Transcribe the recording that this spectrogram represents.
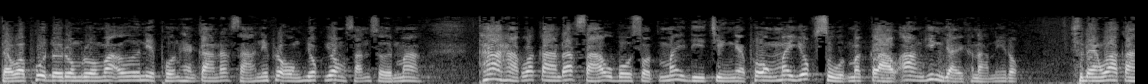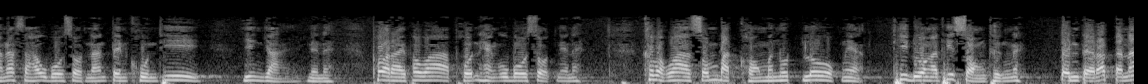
แต่ว่าพูดโดยรวมๆว่าเออเนี่ยผลแห่งการรักษานี่พระองค์ยกย่องสรรเสริญมาก ถ้าหากว่าการรักษาอุโบสถไม่ดีจริงเนี่ยพระองค์ไม่ยกสูตรมากล่าวอ้างยิ่งใหญ่ขนาดนี้หรอก แสดงว่าการรักษาอุโบสถนั้นเป็นคุณที่ยิ่งใหญ่เนี่ยนะเพราะอะไรเพราะว่าผลแห่งอุโบสถเนี่ยนะเขาบอกว่าสมบัติของมนุษย์โลกเนี่ยที่ดวงอาทิตย์ส่องถึงนะเป็นแต่รัตนะ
